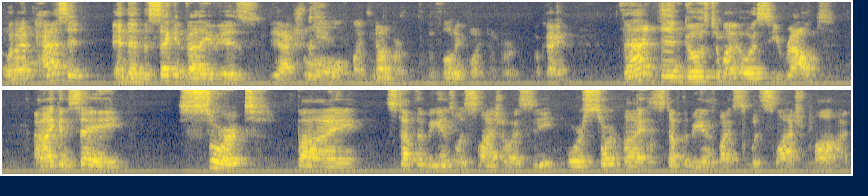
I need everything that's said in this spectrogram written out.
When I pass it, and then the second value is the actual like number, the floating point number. Okay. That then goes to my OSC route, and I can say sort by stuff that begins with slash OSC or sort by stuff that begins by with slash mod.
